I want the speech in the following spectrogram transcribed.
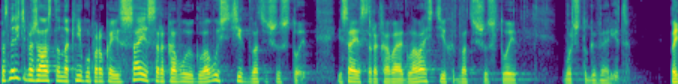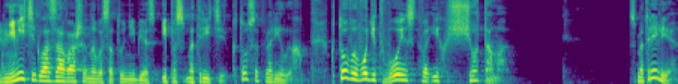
Посмотрите, пожалуйста, на книгу пророка Исаии, 40 главу, стих 26. Исаия, 40 глава, стих 26, вот что говорит. «Поднимите глаза ваши на высоту небес и посмотрите, кто сотворил их, кто выводит воинство их счетом». Смотрели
